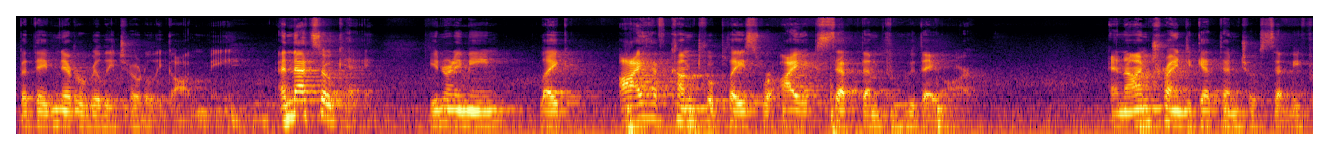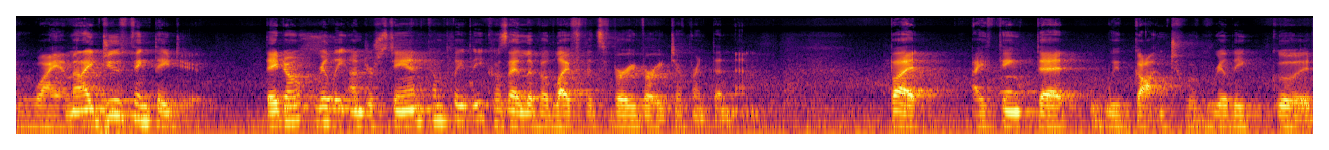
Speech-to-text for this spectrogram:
but they've never really totally gotten me. And that's okay. You know what I mean? Like, I have come to a place where I accept them for who they are. And I'm trying to get them to accept me for who I am. And I do think they do. They don't really understand completely because I live a life that's very, very different than them. But I think that we've gotten to a really good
